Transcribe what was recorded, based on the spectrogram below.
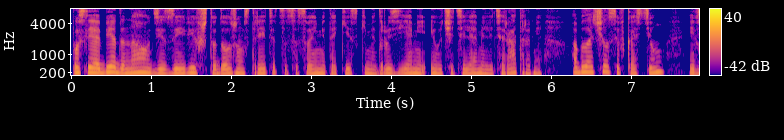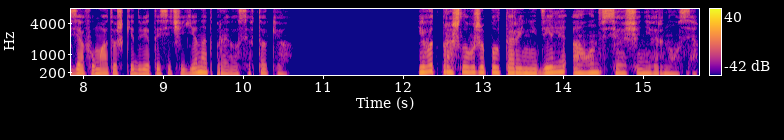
После обеда Науди, заявив, что должен встретиться со своими токийскими друзьями и учителями-литераторами, облачился в костюм и, взяв у матушки две тысячи йен, отправился в Токио. И вот прошло уже полторы недели, а он все еще не вернулся.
